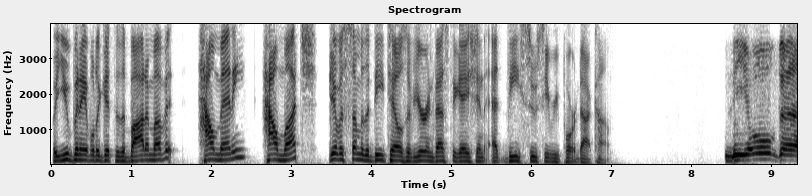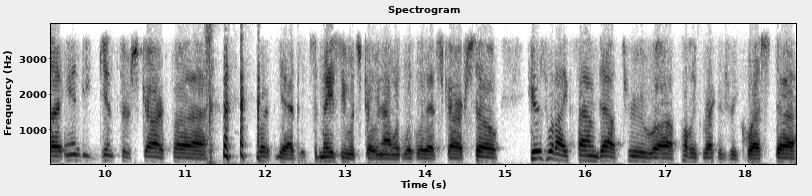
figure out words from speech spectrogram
but you've been able to get to the bottom of it. How many? How much? Give us some of the details of your investigation at thesussireport.com. The old uh, Andy Ginther scarf. Uh, what, yeah, it's amazing what's going on with, with, with, that scarf. So here's what I found out through uh, public records request. Uh,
